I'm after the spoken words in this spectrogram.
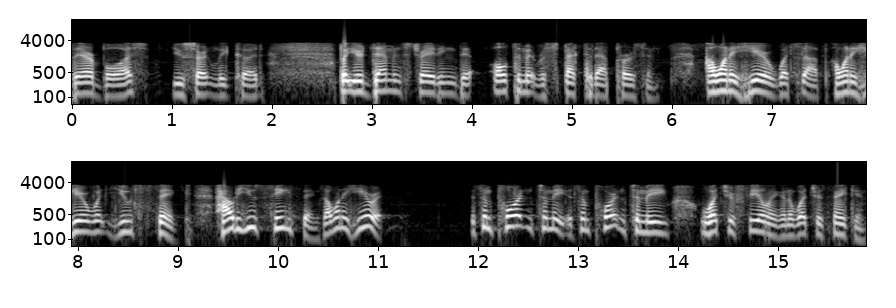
their boss, you certainly could but you're demonstrating the ultimate respect to that person. I want to hear what's up. I want to hear what you think. How do you see things? I want to hear it. It's important to me. It's important to me what you're feeling and what you're thinking.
